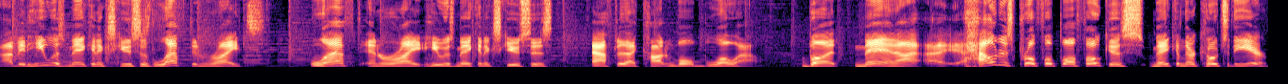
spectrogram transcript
I mean, he was making excuses left and right, left and right. He was making excuses after that Cotton Bowl blowout. But man, I, I, how does Pro Football Focus make him their coach of the year?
